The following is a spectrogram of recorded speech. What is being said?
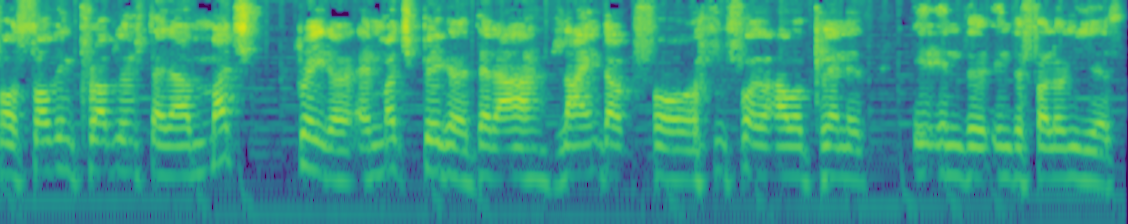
for solving problems that are much greater and much bigger that are lined up for for our planet in the in the following years.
